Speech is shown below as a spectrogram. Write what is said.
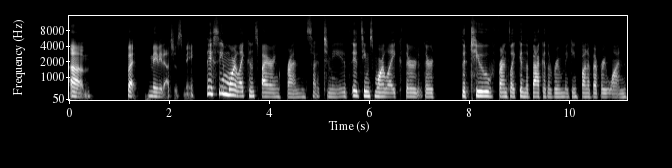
Um, but maybe that's just me. They seem more like conspiring friends uh, to me. It, it seems more like they're they're the two friends like in the back of the room making fun of everyone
